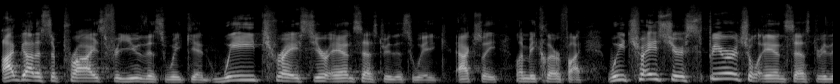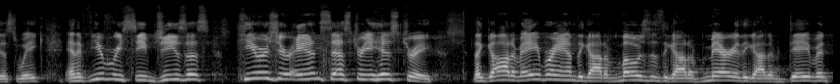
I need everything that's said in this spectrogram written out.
I've got a surprise for you this weekend. We trace your ancestry this week. Actually, let me clarify. We trace your spiritual ancestry this week. And if you've received Jesus, here's your ancestry history. The God of Abraham, the God of Moses, the God of Mary, the God of David,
